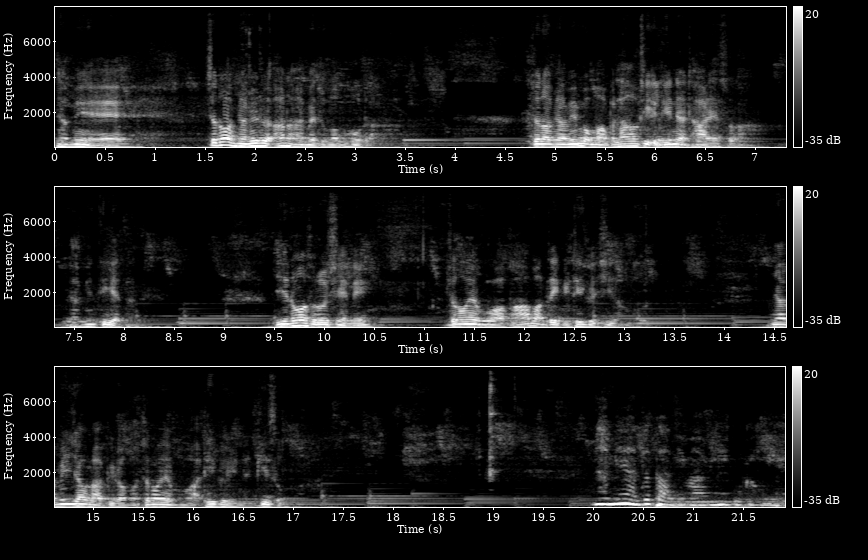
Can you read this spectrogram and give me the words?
ညမင်းရဲ့ကျွန်တော်ကညမင်းတို့အားနာရမယ်သူမှမဟုတ်တာကျွန်တော်ညမင်းပေါ်မှာဘယ်လောက်ထိအလေးနဲ့ထားရဲဆိုတာ ညမင်းသိရတာအရင်တော့ဆိုလို့ရှိရင်လေကျွန်တော်ရဲ့ဘဝဘာမှသိပြီးအဓိပ္ပာယ်ရှိတာမဟုတ်ဘူးညမင်းရောက်လာပြီးတော့မှကျွန်တော်ရဲ့ဘဝအဓိပ္ပာယ်နဲ့ပြည့်စုံတယ်မြမင်းကတက်တာနေပါပြီကိုကဦးရဲ့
